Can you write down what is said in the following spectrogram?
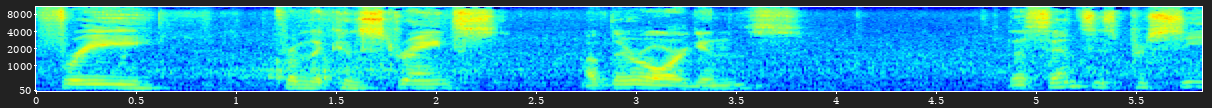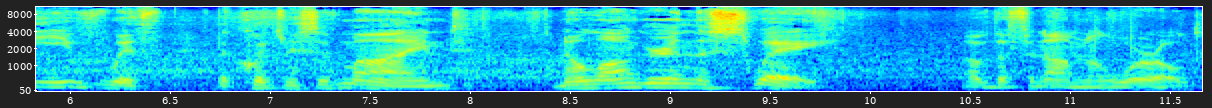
free from the constraints of their organs, the senses perceive with the quickness of mind, no longer in the sway of the phenomenal world.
